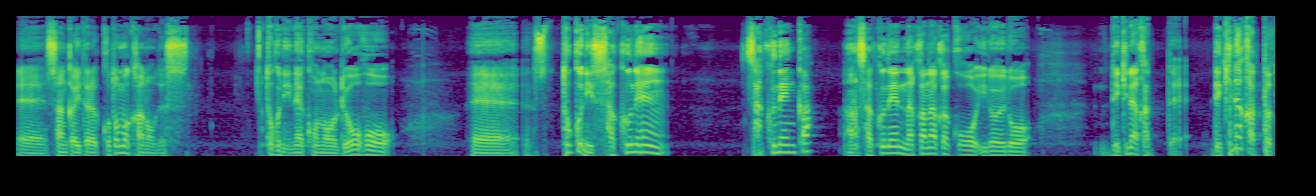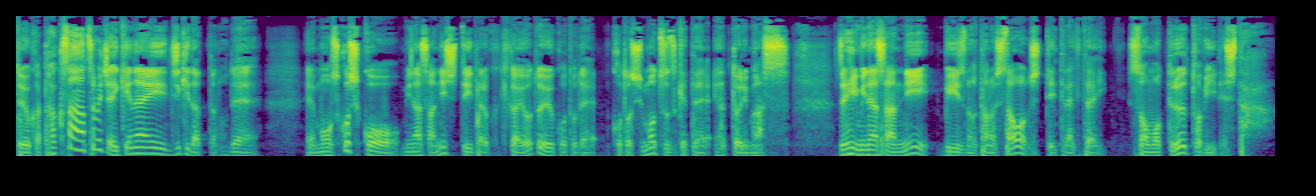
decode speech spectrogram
えー参加いただくことも可能です。特にね、この両方、えー特に昨年、昨年か？あ昨年なかなかこういろいろできなかった、できなかったというか、たくさん集めちゃいけない時期だったので、えーもう少しこう皆さんに知っていただく機会をということで、今年も続けてやっております。ぜひ皆さんにビーズの楽しさを知っていただきたい。そう思ってるトビーでした。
